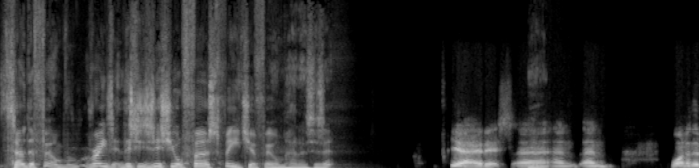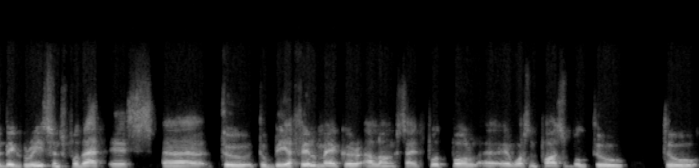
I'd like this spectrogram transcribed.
so the film, raise it. This is this your first feature film, Hannes? Is it? Yeah, it is, uh, yeah. and and one of the big reasons for that is uh, to to be a filmmaker alongside football. Uh, it wasn't possible to to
